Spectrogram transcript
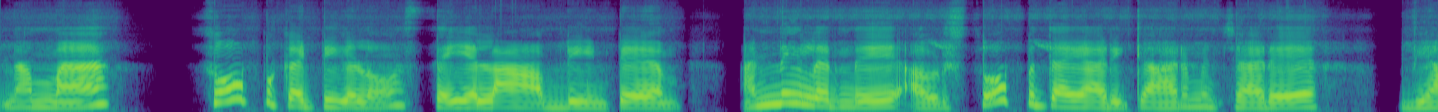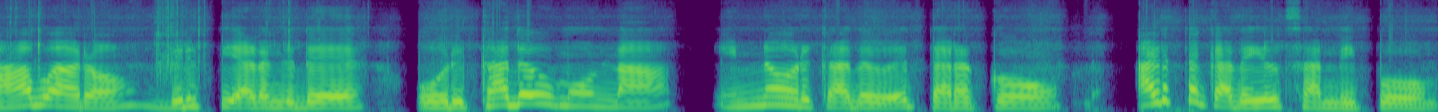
நம்ம சோப்பு கட்டிகளும் செய்யலாம் அப்படின்ட்டு. அன்னையிலேருந்து அவர் சோப்பு தயாரிக்க ஆரம்பித்தார் வியாபாரம் விருத்தி அடைஞ்சுது. ஒரு கதவு மூடினா இன்னொரு கதவு திறக்கும். அடுத்த கதையில் சந்திப்போம்.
